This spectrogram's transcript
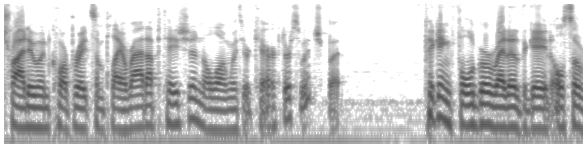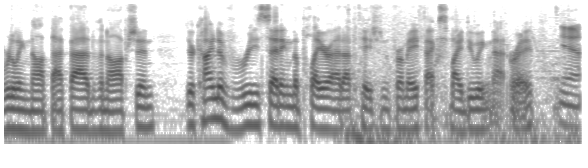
try to incorporate some player adaptation along with your character switch, but picking Fulgore right out of the gate also really not that bad of an option. You're kind of resetting the player adaptation from Aphex by doing that, right? Yeah.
